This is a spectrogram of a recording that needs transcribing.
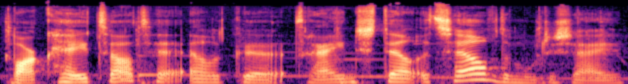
bak, heet dat, elke treinstel hetzelfde moeten zijn?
